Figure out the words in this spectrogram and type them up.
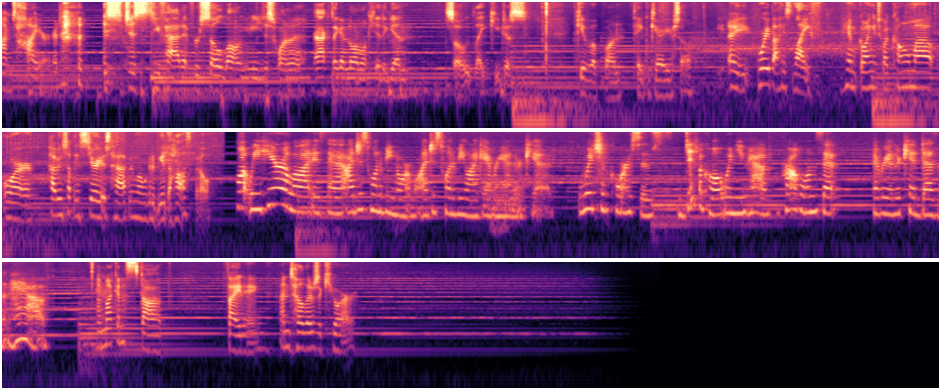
I'm tired. it's just you've had it for so long and you just want to act like a normal kid again. So like you just give up on taking care of yourself. I worry about his life, him going into a coma or having something serious happen when we're going to be at the hospital. What we hear a lot is that I just want to be normal. I just want to be like every other kid, which of course is difficult when you have problems that every other kid doesn't have. I'm not going to stop fighting until there's a cure.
